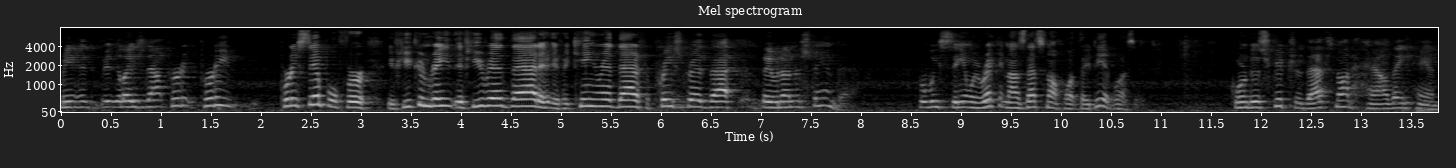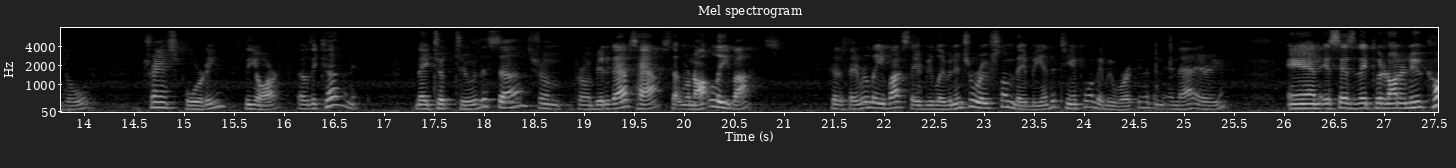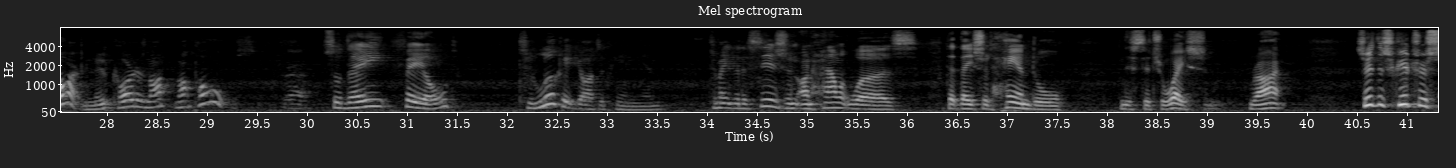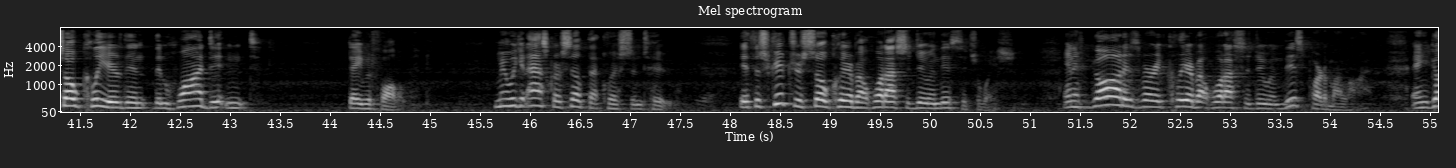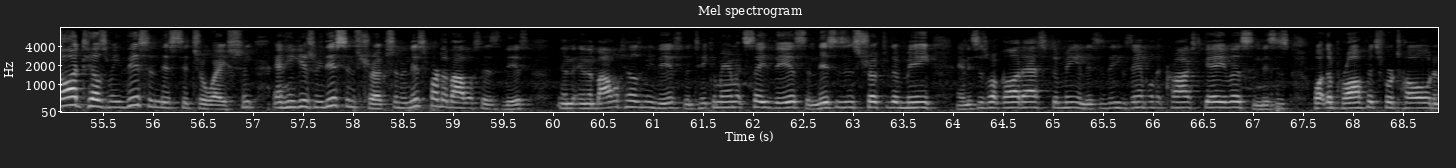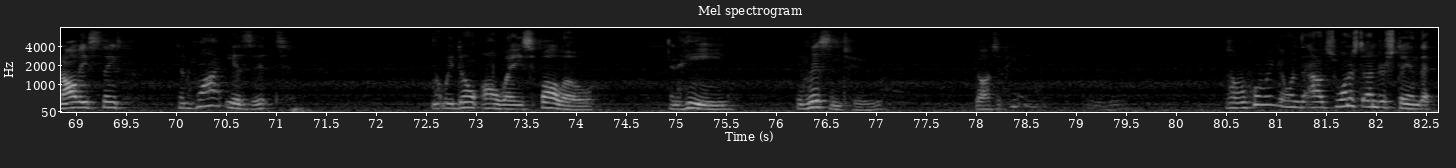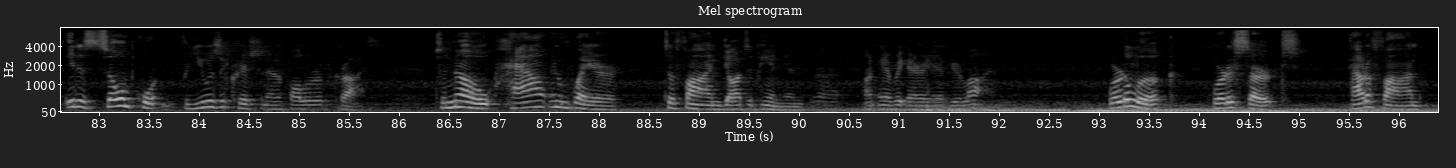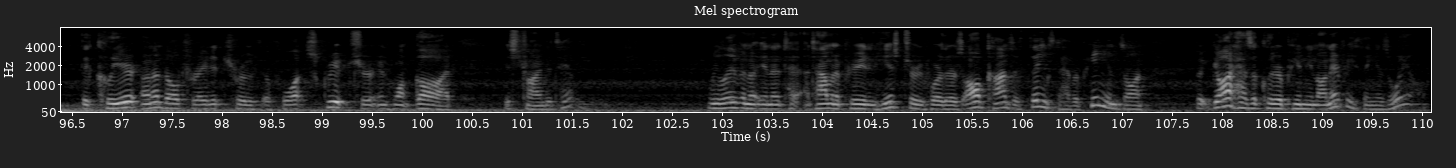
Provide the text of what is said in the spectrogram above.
I mean, it, it lays it out pretty, pretty, pretty simple. For if you can read, if you read that, if a king read that, if a priest read that, they would understand that. But we see and we recognize that's not what they did, was it? According to the scripture, that's not how they handled transporting the Ark of the Covenant. They took two of the sons from, from Abinadab's house that were not Levites, because if they were Levites, they'd be living in Jerusalem, they'd be in the temple, and they'd be working in, in that area. And it says they put it on a new cart. A new cart is not, not poles. So they failed to look at God's opinion to make the decision on how it was that they should handle this situation. Right? So if the scripture is so clear, then, then why didn't David follow it? I mean, we can ask ourselves that question too. If the scripture is so clear about what I should do in this situation, and if God is very clear about what I should do in this part of my life, and God tells me this in this situation, and He gives me this instruction, and this part of the Bible says this, and, and the Bible tells me this, and the Ten Commandments say this, and this is instructed of me, and this is what God asked of me, and this is the example that Christ gave us, and this is what the prophets foretold, and all these things then why is it that we don't always follow and heed and listen to God's opinion? So before we go into, I just want us to understand that it is so important for you as a Christian and a follower of Christ to know how and where to find God's opinion on every area of your life. Where to look, where to search, how to find, the clear, unadulterated truth of what Scripture and what God is trying to tell you. We live in a, in a, t- a time and a period in history where there's all kinds of things to have opinions on, but God has a clear opinion on everything as well.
